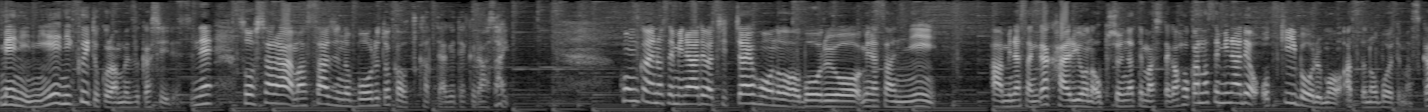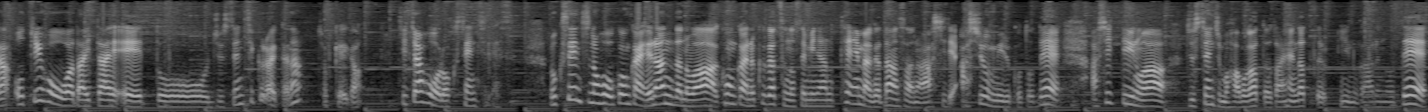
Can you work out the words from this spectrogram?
目に見えにくいところは難しいですね。そうしたらマッサージのボールとかを使ってあげてください。今回のセミナーではちっちゃい方のボールを皆さんにあ皆さんが買えるようなオプションになってましたが他のセミナーでは大きいボールもあったの覚えてますか？大きい方はだいたい、えーと、10センチくらいかな？直径が。ちっちゃい方は6センチです。6センチの方を今回選んだのは今回の9月のセミナーのテーマがダンサーの足で足を見ることで足っていうのは10センチも幅があったら大変だっていうのがあるので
